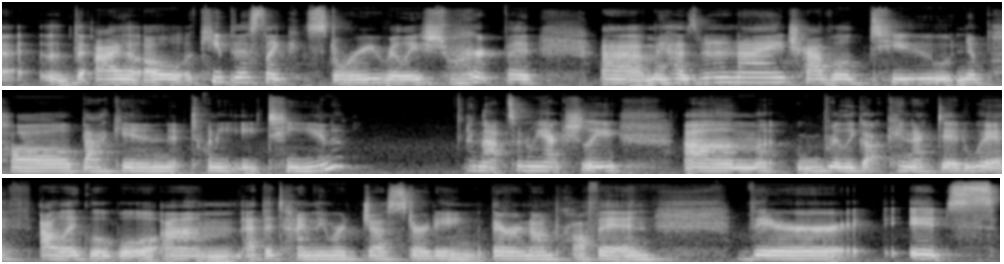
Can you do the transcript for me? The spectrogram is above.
uh, I'll keep this like story really short, but uh, my husband and I traveled to Nepal back in 2018 and that's when we actually um, really got connected with Ally Global. Um, at the time, they were just starting their nonprofit, and they're it's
